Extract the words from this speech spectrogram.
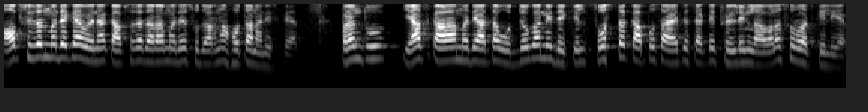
ऑफ सीझनमध्ये काय होईना कापसाच्या दरामध्ये सुधारणा होताना दिसते. परंतु याच काळामध्ये आता उद्योगांनी देखील स्वस्त कापूस आयातीसाठी फिल्डिंग लावायला सुरुवात केली आहे.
